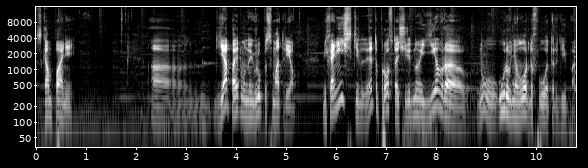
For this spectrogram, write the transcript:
с компанией. А, я поэтому на игру посмотрел. Механически это просто очередной евро, ну, уровня Lord of Waterdeep.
